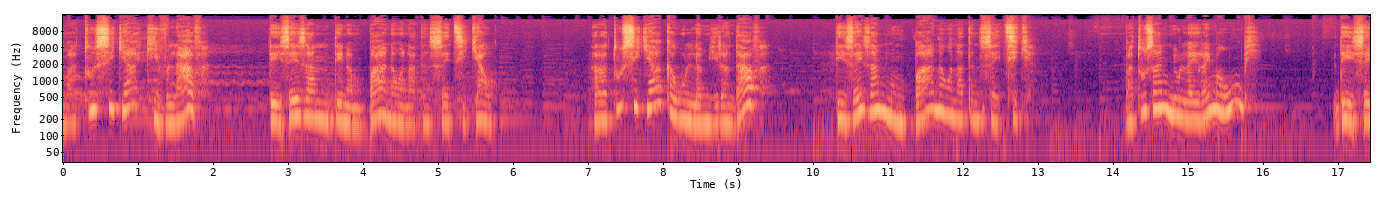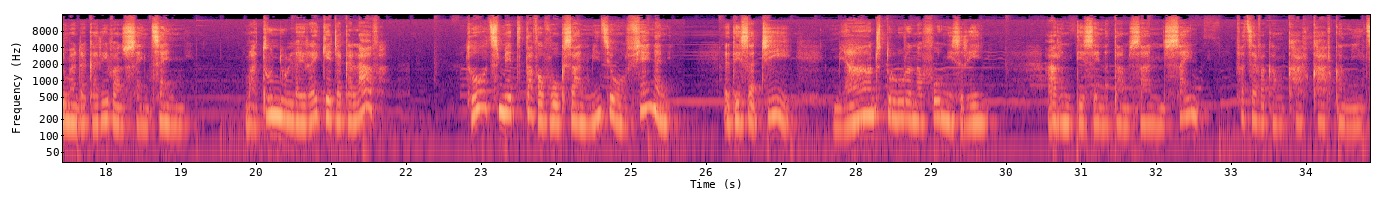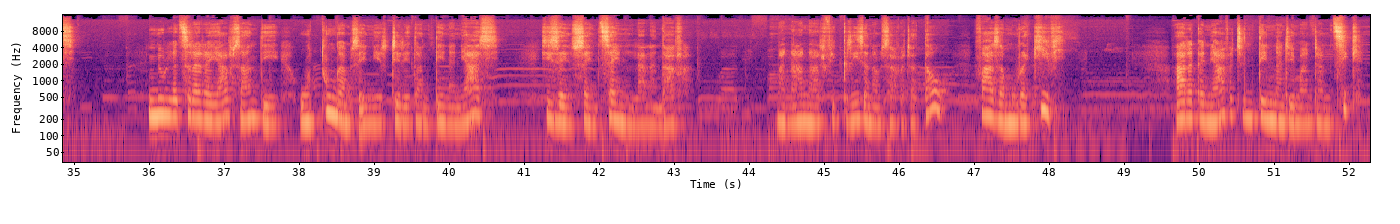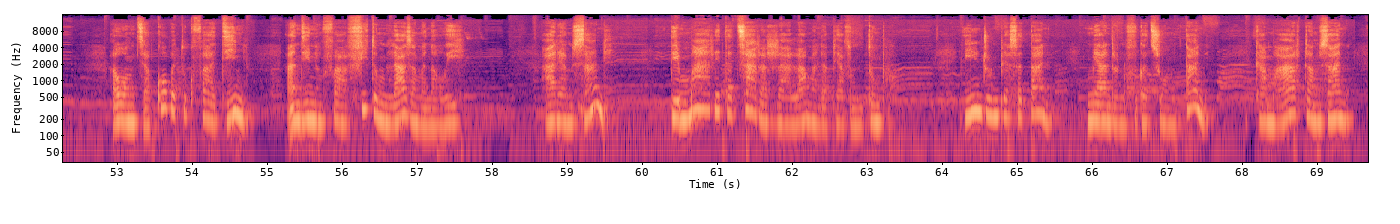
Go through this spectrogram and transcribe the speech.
Matoa isika kivy lava dia izay izany no tena mibahana ao anatin'ny saintsika ao. Raha toa isika ka olona miran-dava dia izay izany no mibahana ao anatin'ny saintsika. Matoa izany ny olona iray mahomby dia izay mandrakariva no saintsaininy. Matoa ny olona iray ketraka lava, Toa tsy mety tafavoaka izany mihitsy eo amin'ny fiainany, dia satria miandry tolorana foana izy ireny, ary notezaina tamin'izany ny sainy fa tsy afaka mikarokaroka mihitsy. Ny olona tsirairay avy izany dia ho tonga amin'izay nieritreretan'ny tenany azy sy izay nosaintsaininy lalandava. Manana àry fikirizana amin'ny zavatra atao fa aza mora kivy. araka ny hafatry ny tenin'Andriamanitra amintsika, ao amin'ny Jakoba toko fahadimy andininy fahafito milaza manao hoe, Ary amin'izany dia mahareta tsara ry rahalahy mandra-piavin'ny Tompo. Indro ny mpiasa tany miandry ny voka-tsoa amin'ny tany, ka maharitra amin'izany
